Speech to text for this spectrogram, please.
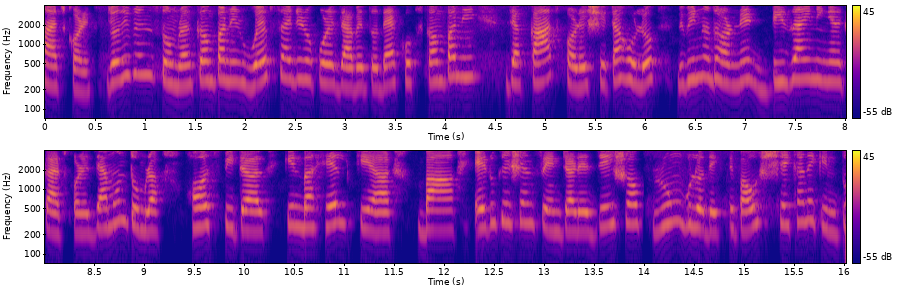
কাজ করে। যদি ফ্রেন্ডস তোমরা কোম্পানির ওয়েবসাইটের উপরে যাবে, তো দেখো কোম্পানি যা কাজ করে সেটা হলো বিভিন্ন ধরনের ডিজাইনিং এর কাজ করে। যেমন তোমরা হসপিটাল কিংবা হেলথ কেয়ার বা এডুকেশন সেন্টারে যেই সব রুমগুলো দেখতে পাও, সেখানে কিন্তু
